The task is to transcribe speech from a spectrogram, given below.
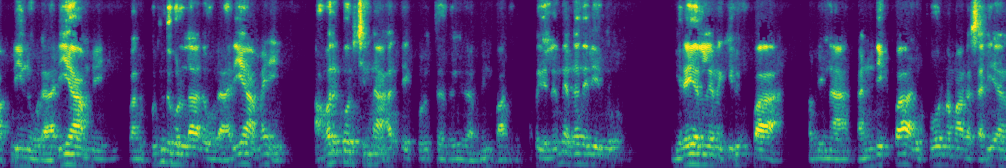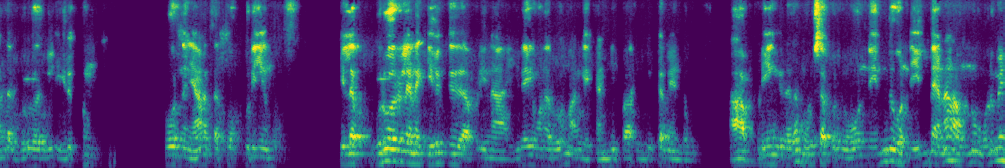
அப்படின்னு ஒரு அறியாமை அது புரிந்து கொள்ளாத ஒரு அறியாமை அவருக்கு ஒரு சின்ன அகத்தை கொடுத்தது அப்படின்னு பார்த்தோம் அப்ப இதுல இருந்து என்ன தெரியுது? இறையர்கள் எனக்கு இருக்குப்பா அப்படின்னா கண்டிப்பா அது பூர்ணமாக சரியா இருந்த குருவர்கள் இருக்கும். பூர்ண ஞான தத்துவம் புரியும். இல்ல குருவர்கள் எனக்கு இருக்கு அப்படின்னா இறை உணர்வும் அங்கே கண்டிப்பாக இருக்க வேண்டும். அப்படிங்கிறத முழுசா புரிந்து ஒன்னு இருந்து ஒன்று இல்லைன்னா நான் ஒன்னும் முழுமை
